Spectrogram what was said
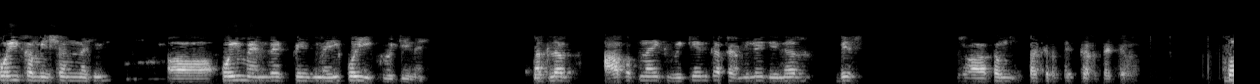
कोई कमीशन नहीं आ, कोई मैंडेट फ़ीस नहीं कोई इक्विटी नहीं। मतलब आप अपना एक वीकेंड का फैमिली डिनर आ, तुम sacrifice कर देते हो तो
